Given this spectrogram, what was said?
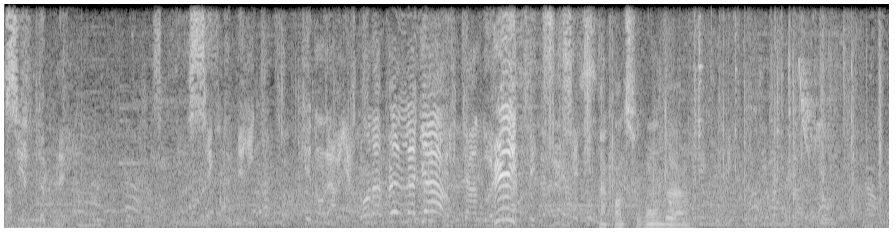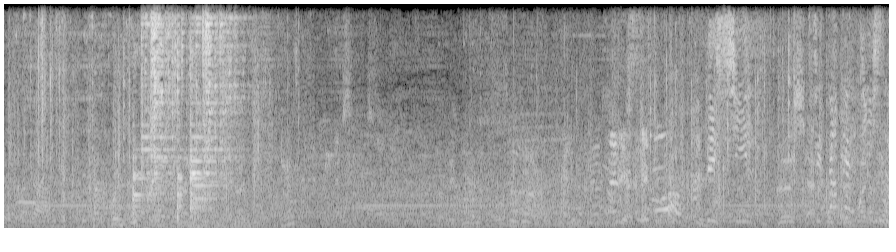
S'il te plaît. Cet insecte mérite un pied dans l'arrière. On appelle la garde Vite 50 secondes. euh. Imbécile C'est interdit, ça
